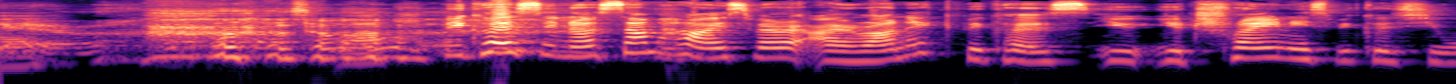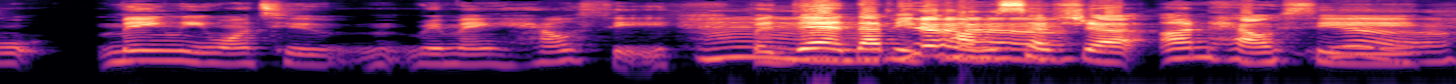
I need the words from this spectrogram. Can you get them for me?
there. So- Wow. because you know somehow it's very ironic because you you train is because you mainly want to remain healthy, but then that Mm, becomes yeah. such a unhealthy. yeah,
